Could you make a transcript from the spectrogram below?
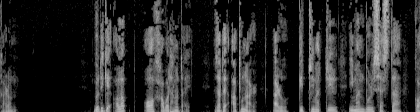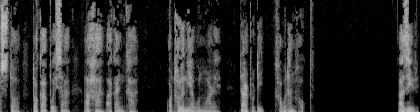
কাৰণ। গতিকে অলপ অসাৱধানতাই যাতে আপোনাৰ আৰু পিতৃ মাতৃৰ ইমানবোৰ চেষ্টা কষ্ট টকা পইচা আশা আকাংক্ষা অথলে নিয়াব নোৱাৰে তাৰ প্ৰতি সাৱধান হওক। আজিৰ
